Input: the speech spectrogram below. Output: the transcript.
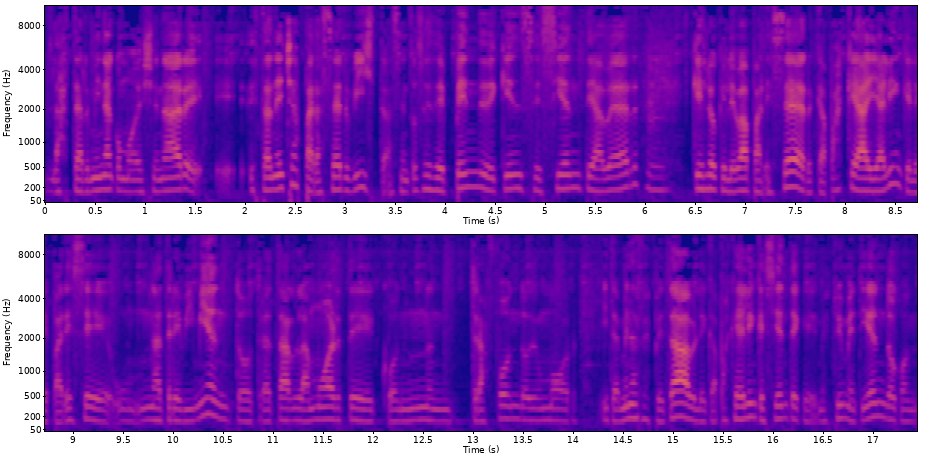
las termina como de llenar, eh, eh, están hechas para ser vistas, entonces depende de quién se siente a ver mm. qué es lo que le va a parecer. Capaz que hay alguien que le parece un, atrevimiento tratar la muerte con un trasfondo de humor y también es respetable. Capaz que hay alguien que siente que me estoy metiendo con,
